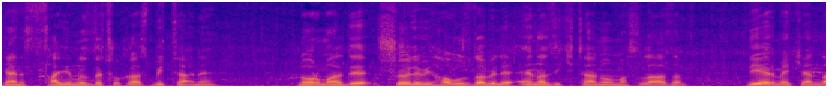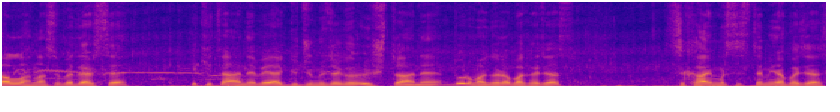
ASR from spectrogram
yani sayımız da çok az. Bir tane. Normalde şöyle bir havuzda bile en az iki tane olması lazım. Diğer mekanda Allah nasip ederse iki tane veya gücümüze göre üç tane duruma göre bakacağız. Skymer sistemi yapacağız.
